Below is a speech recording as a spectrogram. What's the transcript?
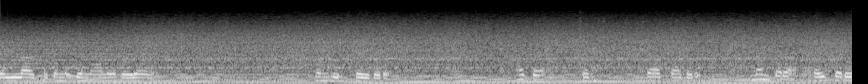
ಎಲ್ಲ ಘಟನೆಗೆ ನಾನೇ ಹೊಳೆ ಎಂದು ಹೇಳಿದರು ಆಗ ಚರ್ಚಾಪಾದರು ನಂತರ ರೈತರು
